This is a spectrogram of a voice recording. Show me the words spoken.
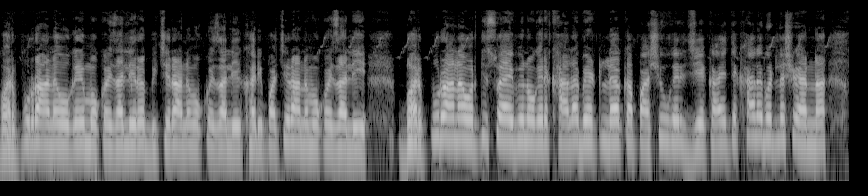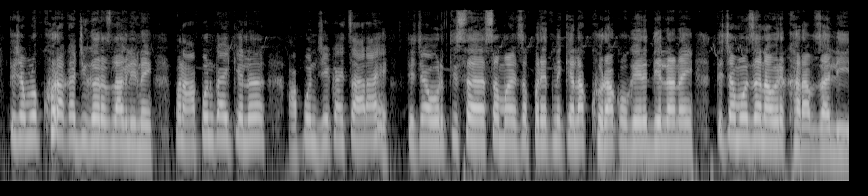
भरपूर रानं वगैरे मोकळी झाली रब्बीची रानं मोकळी झाली खरीपाची रानं मोकळी झाली. भरपूर रानावरती सोयाबीन वगैरे खायला भेटलं कपाशी वगैरे जे काय ते खायला भेटलं शेळ्यांना त्याच्यामुळे खुराकाची गरज लागली नाही. पण आपण काय केलं? आपण जे काय चारा आहे त्याच्यावरती स प्रयत्न केला खुराक वगैरे दिला नाही. त्याच्यामुळे जनावरे खराब झाली.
